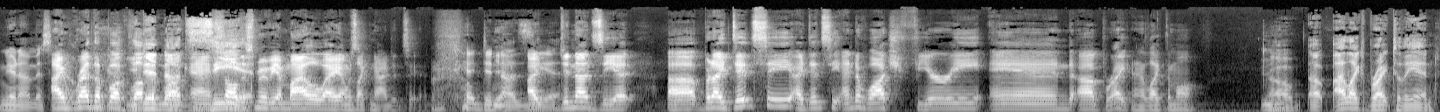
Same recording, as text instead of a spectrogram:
You're not missing. I out. read the book, You loved did the not book, and I Z saw this it. movie a mile away and was like, no, I didn't see it. I did not see I it. did not see it. Uh, but I did see I did see End of Watch, Fury, and uh, Bright, and I liked them all. oh, uh, I liked Bright to the end.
